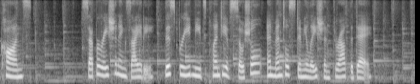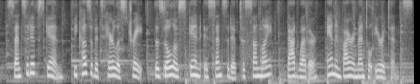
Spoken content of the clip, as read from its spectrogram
Cons. Separation anxiety. This breed needs plenty of social and mental stimulation throughout the day. Sensitive skin. Because of its hairless trait, the Xolo's skin is sensitive to sunlight, bad weather, and environmental irritants.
